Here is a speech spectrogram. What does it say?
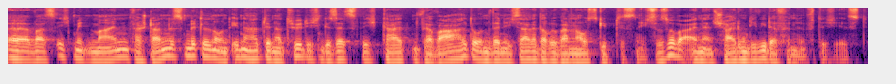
äh, was ich mit meinen Verstandesmitteln und innerhalb der natürlichen Gesetzlichkeiten für wahr halte. Und wenn ich sage, darüber hinaus gibt es nichts. Das ist aber eine Entscheidung, die wieder vernünftig ist.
